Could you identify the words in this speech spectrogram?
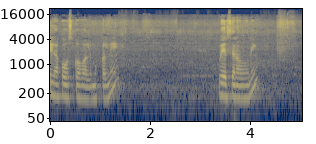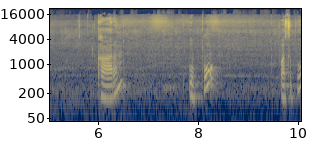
ఇలా కోసుకోవాలి ముక్కల్ని. వేరుశనగ నూనె కారం ఉప్పు పసుపు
